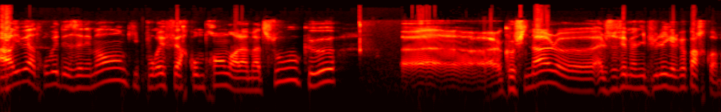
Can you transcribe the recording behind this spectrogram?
arriver à trouver des éléments qui pourraient faire comprendre à la Matsu que... euh, qu'au final, euh, elle se fait manipuler quelque part, quoi.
